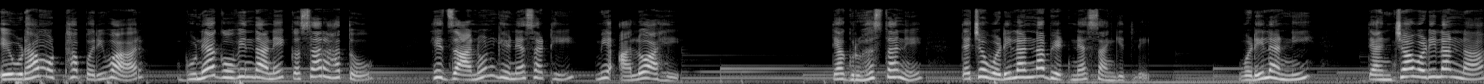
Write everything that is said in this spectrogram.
एवढा मोठा परिवार गुण्या गोविंदाने कसा राहतो? हे जाणून घेण्यासाठी मी आलो आहे. त्या गृहस्थाने त्याच्या वडिलांना भेटण्यास सांगितले. वडिलांनी त्यांच्या वडिलांना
